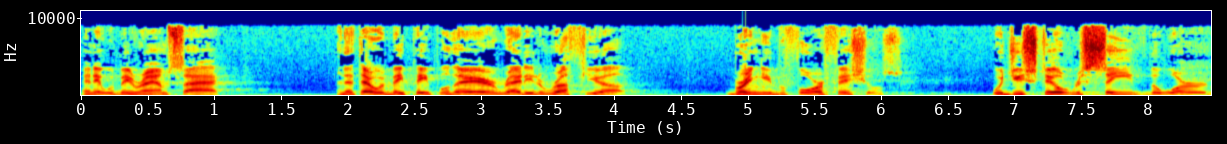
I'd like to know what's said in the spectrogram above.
and it would be ransacked, and that there would be people there ready to rough you up, bring you before officials, would you still receive the word?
